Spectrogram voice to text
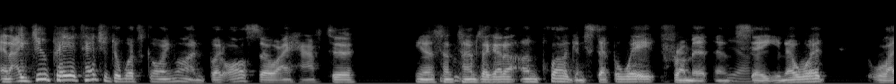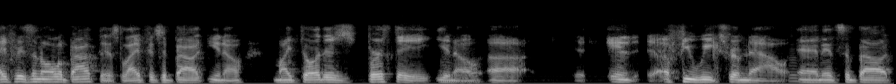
and I do pay attention to what's going on, but also I have to, you know, sometimes I got to unplug and step away from it and yeah. say, you know what, life isn't all about this. Life is about you know my daughter's birthday, you know, mm-hmm. uh, in a few weeks from now, mm-hmm. and it's about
